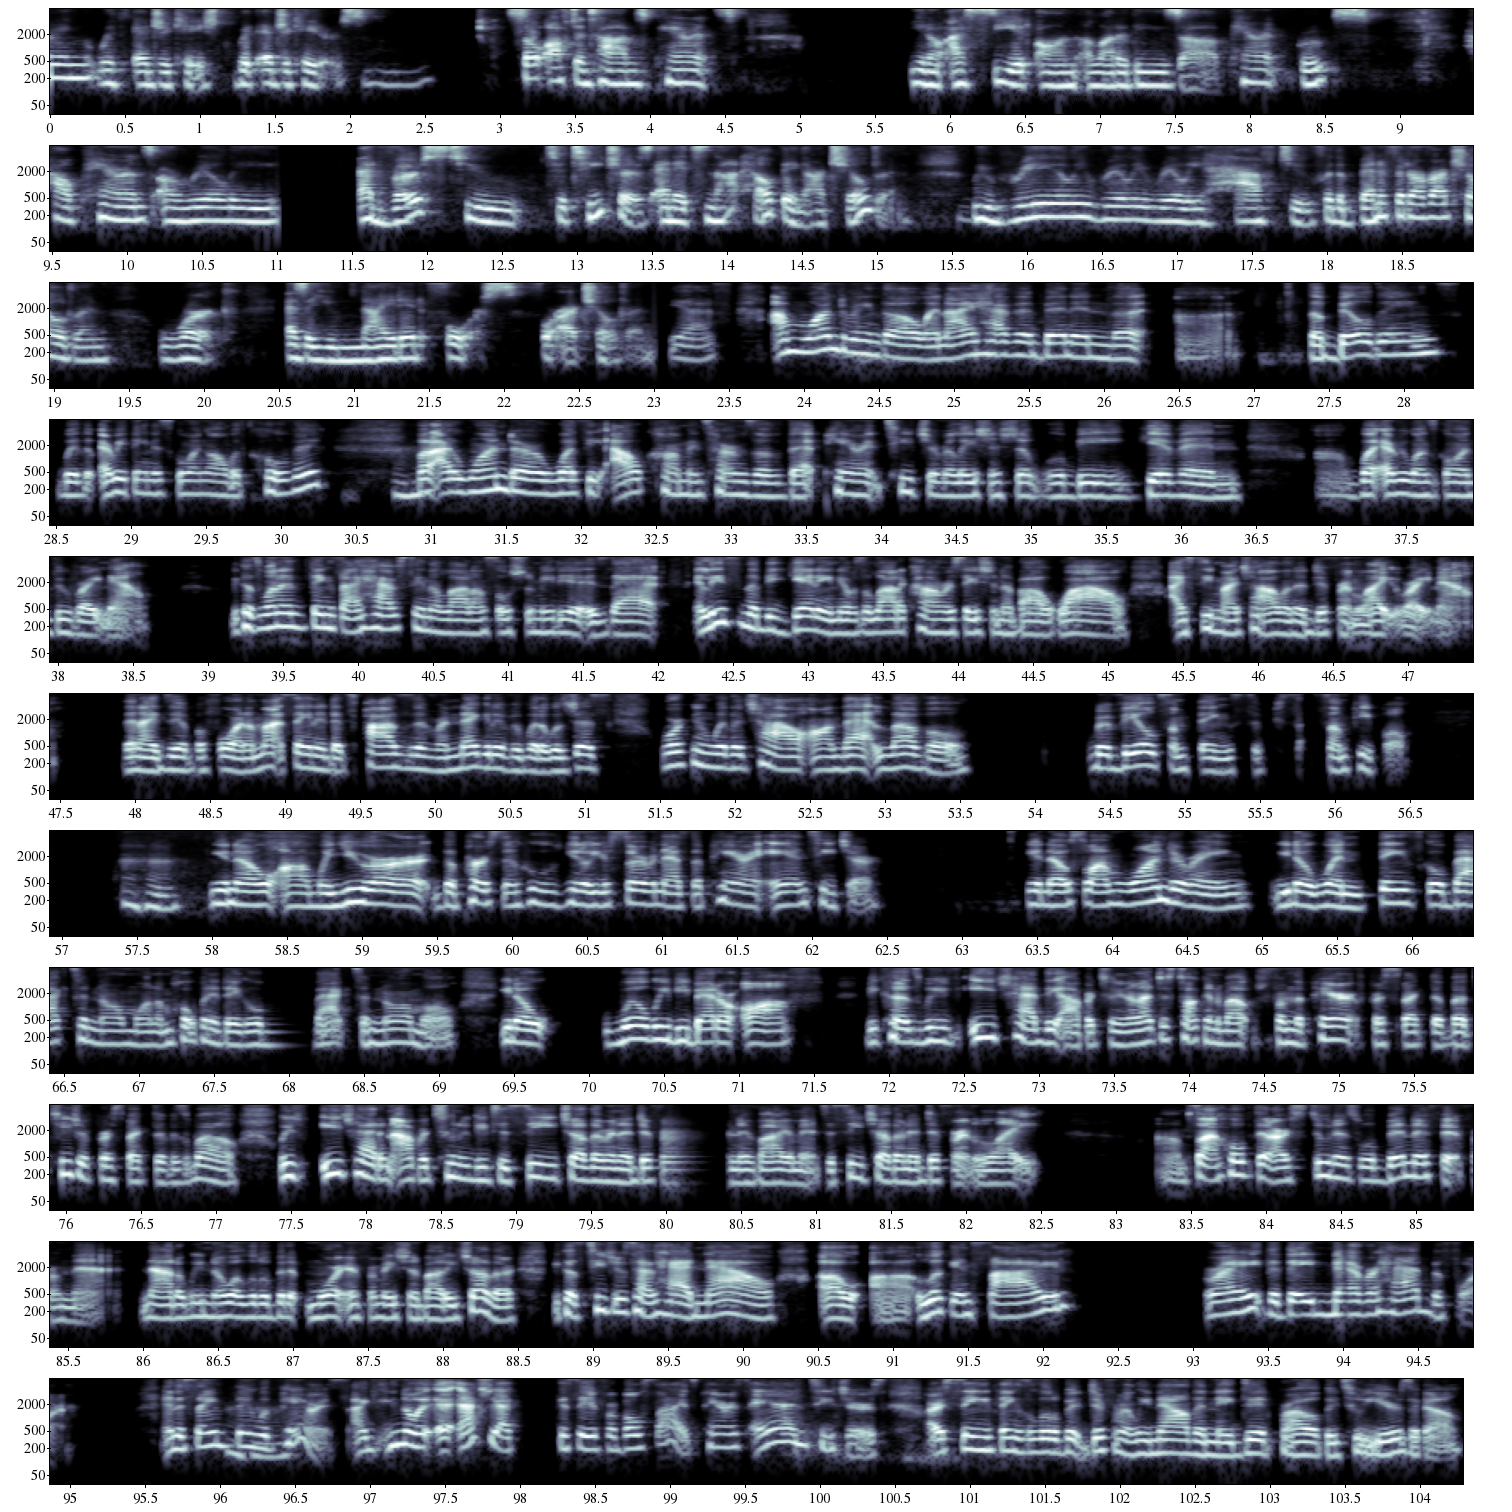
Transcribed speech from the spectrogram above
with education with educators. Mm-hmm. So oftentimes parents you know, I see it on a lot of these uh, parent groups how parents are really adverse to to teachers and it's not helping our children. We really really really have to for the benefit of our children work as a united force for our children. Yes. I'm wondering though and i haven't been in the uh the buildings with everything that's going on with covid mm-hmm. but i wonder what the outcome in terms of that parent teacher relationship will be given um, what everyone's going through right now because one of the things I have seen a lot on social media is that, at least in the beginning, there was a lot of conversation about, wow, I see my child in a different light right now than I did before. And I'm not saying that it's positive or negative, but it was just working with a child on that level revealed some things to some people. Mm-hmm. You know, um, when you are the person who, you know, you're serving as the parent and teacher, you know, so I'm wondering, you know, when things go back to normal, and I'm hoping that they go back to normal, you know, will we be better off because we've each had the opportunity. I'm not just talking about from the parent perspective, but teacher perspective as well. We've each had an opportunity to see each other in a different environment, to see each other in a different light. Um, so I hope that our students will benefit from that now that we know a little bit more information about each other because teachers have had now a, a look inside, right, that they never had before. And the same thing mm-hmm. with parents. I, you know, actually, I can say it for both sides. Parents and teachers are seeing things a little bit differently now than they did probably two years ago.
